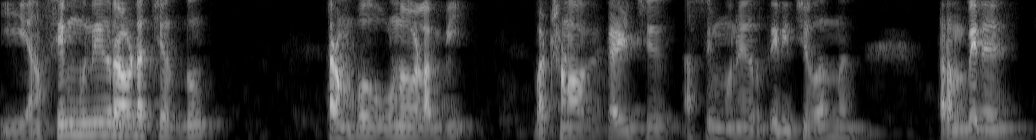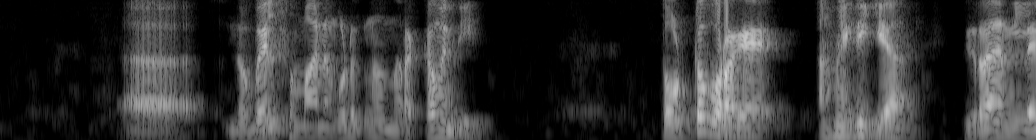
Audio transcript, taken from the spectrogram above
ഈ അസിം മുനീർ അവിടെ ചെന്നു ട്രംപ് ഊണ് വിളമ്പി ഭക്ഷണമൊക്കെ കഴിച്ച് അസിം മുനീർ തിരിച്ചു വന്ന് ട്രംപിന് നൊബേൽ സമ്മാനം കൊടുക്കണമെന്ന് റെക്കമെൻഡ് ചെയ്തു. തൊട്ടു പുറകെ അമേരിക്ക ഇറാനിലെ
